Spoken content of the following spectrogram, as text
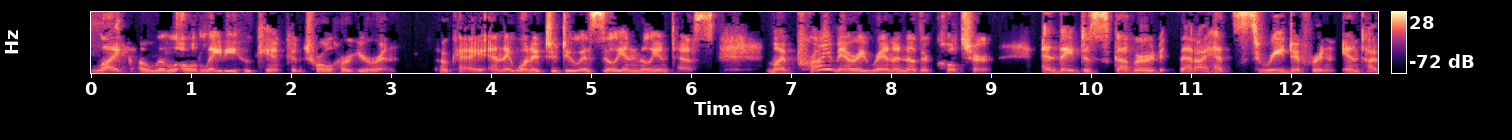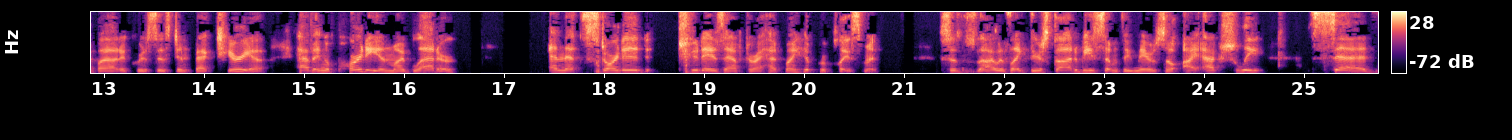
like a little old lady who can't control her urine. Okay. And they wanted to do a zillion million tests. My primary ran another culture And they discovered that I had three different antibiotic resistant bacteria having a party in my bladder. And that started two days after I had my hip replacement. So I was like, there's got to be something there. So I actually said,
